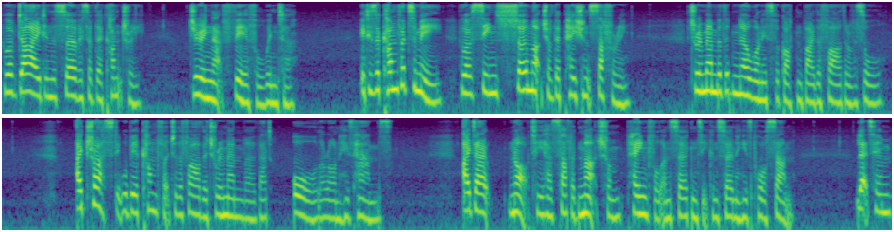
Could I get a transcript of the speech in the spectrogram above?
who have died in the service of their country during that fearful winter, it is a comfort to me, who have seen so much of their patient suffering, to remember that no one is forgotten by the Father of us all. I trust it will be a comfort to the Father to remember that all are on his hands. I doubt not he has suffered much from painful uncertainty concerning his poor son. Let him,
